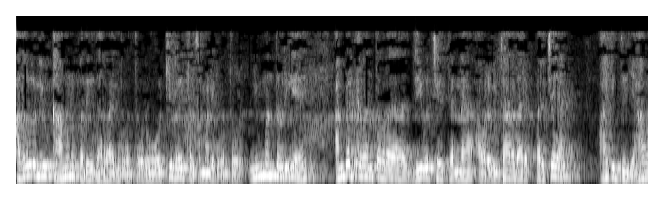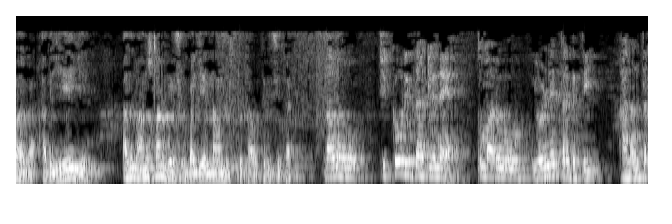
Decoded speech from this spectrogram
ಅದರಲ್ಲೂ ನೀವು ಕಾನೂನು ಪದವೀಧರರಾಗಿರುವಂಥವರು ವಕೀಲರಾಗಿ ಕೆಲಸ ಮಾಡಿರುವಂಥವರು. ನಿಮ್ಮಂಥವರಿಗೆ ಅಂಬೇಡ್ಕರ್ ಅಂತವರ ಜೀವ ಚೈತನ್ಯ, ಅವರ ವಿಚಾರಧಾರೆ ಪರಿಚಯ ಆಗಿದ್ದು ಯಾವಾಗ, ಅದು ಹೇಗೆ, ಅದನ್ನು ಅನುಷ್ಠಾನಗೊಳಿಸಿದ ಬಗ್ಗೆಯನ್ನ ಒಂದಿಷ್ಟು ತಾವು ತಿಳಿಸಿ ನಾವು ಚಿಕ್ಕವರಿದ್ದಾಗಲೇ ಸುಮಾರು ಏಳನೇ ತರಗತಿ ಆನಂತರ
